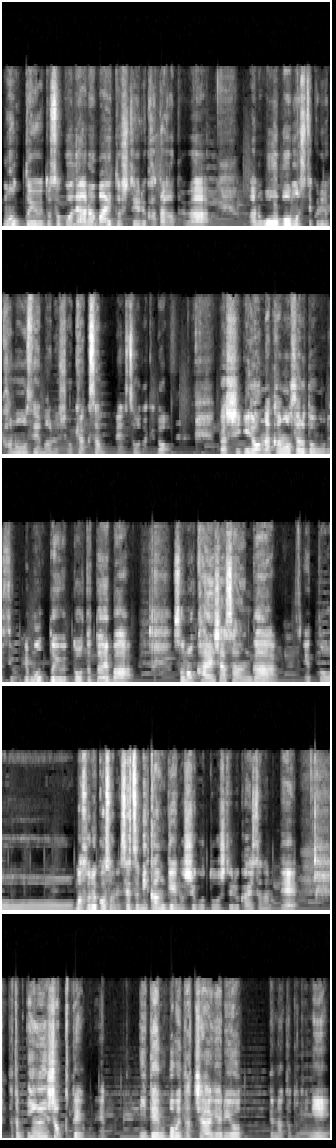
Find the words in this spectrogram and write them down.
もっと言うと、そこでアルバイトしている方々が、あの応募もしてくれる可能性もあるし、お客さんもね、そうだけど、だし、いろんな可能性あると思うんですよ。でもっと言うと、例えば、その会社さんが、えっと、まあ、それこそね、設備関係の仕事をしてる会社なので、例えば飲食店をね、2店舗目立ち上げるよってなった時に、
